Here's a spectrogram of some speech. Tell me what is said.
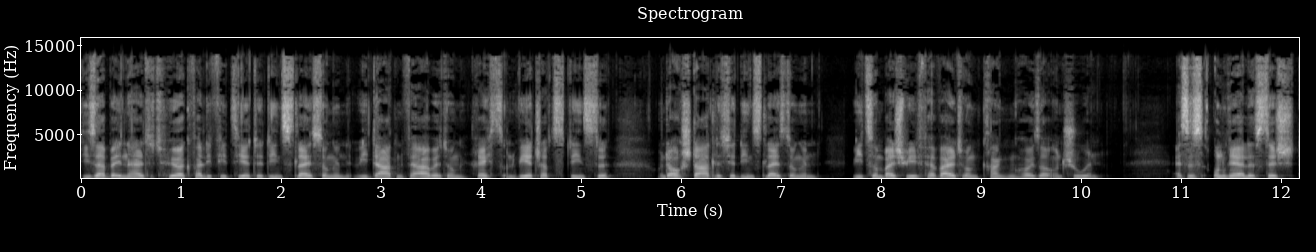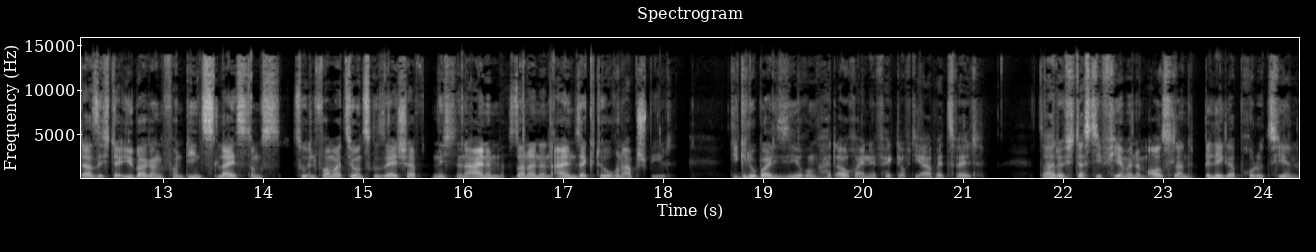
Dieser beinhaltet höher qualifizierte Dienstleistungen wie Datenverarbeitung, Rechts- und Wirtschaftsdienste und auch staatliche Dienstleistungen wie zum Beispiel Verwaltung, Krankenhäuser und Schulen. Es ist unrealistisch, da sich der Übergang von Dienstleistungs- zu Informationsgesellschaft nicht in einem, sondern in allen Sektoren abspielt. Die Globalisierung hat auch einen Effekt auf die Arbeitswelt. Dadurch, dass die Firmen im Ausland billiger produzieren,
